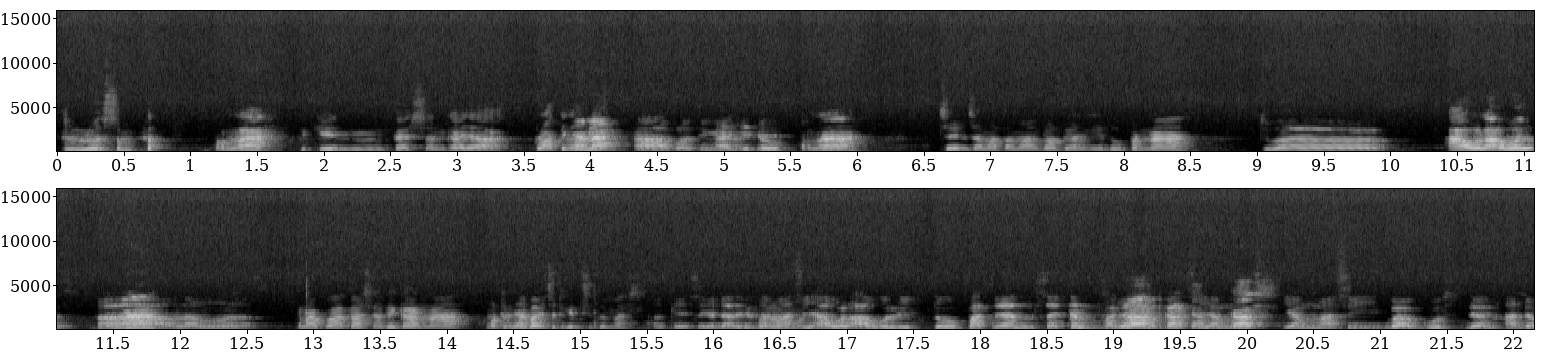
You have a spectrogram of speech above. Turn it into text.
dulu sempet pernah bikin fashion kayak clothingan lah Ah, clothing kayak gitu pernah join sama teman clothingan gitu pernah jual awal-awal pernah Ah, awal-awal. kenapa kaos kaki karena modalnya paling sedikit situ mas Oke, sekedar Jadi informasi awal-awal itu pakaian second, pakaian Ya, bekas pakaian yang bekas. yang masih bagus dan ada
